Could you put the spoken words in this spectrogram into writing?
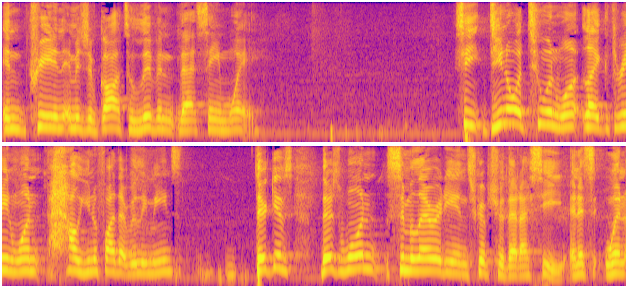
in creating the image of God to live in that same way. See, do you know what two and one, like three and one, how unified that really means? There gives, there's one similarity in scripture that I see, and it's when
